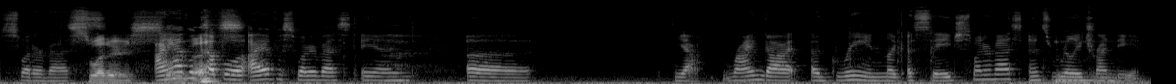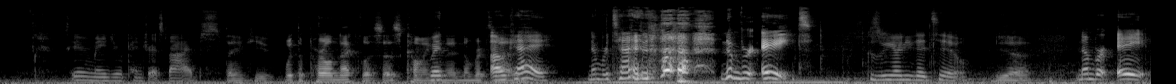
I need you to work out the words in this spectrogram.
sweater vests. Sweaters. I have sweater a couple. I have a sweater vest, and uh, yeah, Ryan got a green, like a sage sweater vest, and it's really Mm. trendy. It's giving major Pinterest vibes. Thank you. With the pearl necklace as coming With- in at number 10. Okay, number ten, number eight, because we already did two. Yeah. Number eight.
